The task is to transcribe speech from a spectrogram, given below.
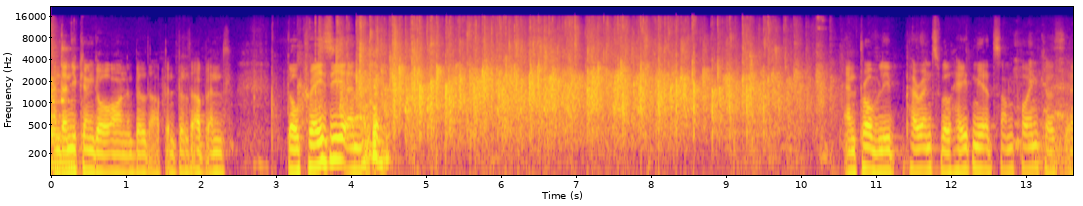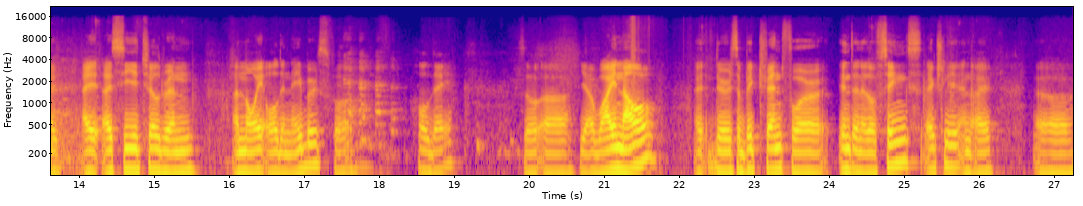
And then you can go on and build up and build up and go crazy and and probably parents will hate me at some point because I, I, I, see children annoy all the neighbors for whole day. So uh, yeah, why now? Uh, there's a big trend for Internet of Things actually, and I uh,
